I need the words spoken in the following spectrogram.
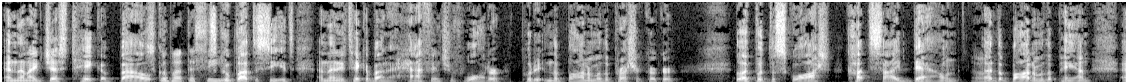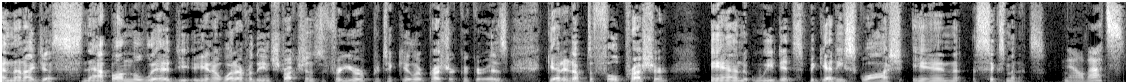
and then I just take about Scoop out the seeds. Scoop out the seeds, and then I take about a half inch of water, put it in the bottom of the pressure cooker. I put the squash cut side down oh. at the bottom of the pan, and then I just snap on the lid, you, you know, whatever the instructions for your particular pressure cooker is, get it up to full pressure, and we did spaghetti squash in six minutes. Now that's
